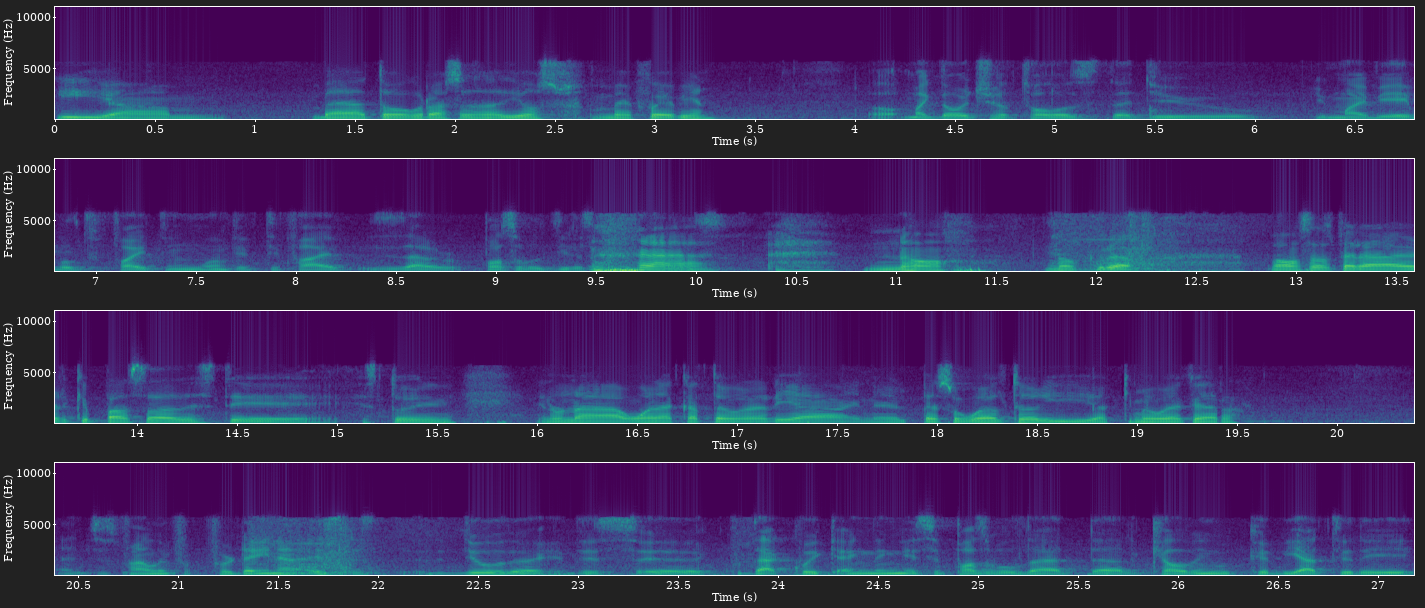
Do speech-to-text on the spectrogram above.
y um, vaya todo gracias a Dios me fue bien. Uh, Mike Dolce told us that you you might be able to fight in 155. Is that a possibility? to speak for us? no, no creo. Vamos a esperar a ver qué pasa. Este, estoy en una buena categoría en el peso welter y aquí me voy a quedar. And just finally for, for Dana, is, is due to this uh, that quick ending, is it possible that that Kelvin could be added to the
